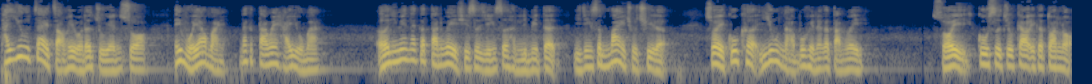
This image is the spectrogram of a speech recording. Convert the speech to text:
他又再找回我的组员说：“哎，我要买那个单位还有吗？”而因为那个单位其实已经是很 limited，已经是卖出去了，所以顾客又拿不回那个单位，所以故事就告一个段落。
